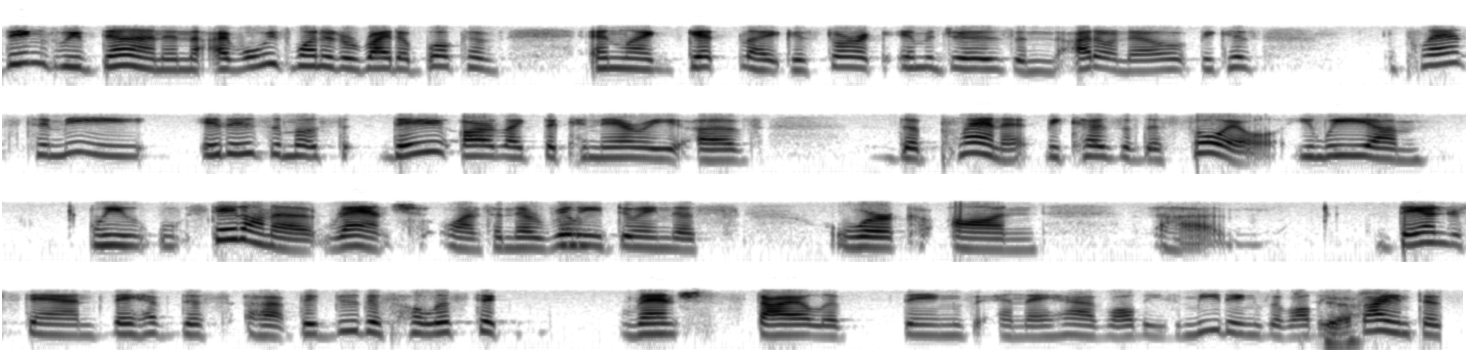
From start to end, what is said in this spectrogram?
things we've done and I've always wanted to write a book of and like get like historic images and I don't know because plants to me it is the most they are like the canary of the planet because of the soil. We um we stayed on a ranch once and they're really mm. doing this work on uh they understand they have this uh they do this holistic ranch style of things and they have all these meetings of all these scientists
